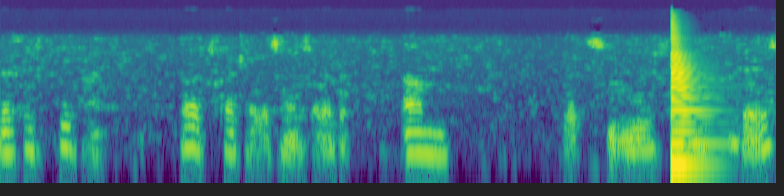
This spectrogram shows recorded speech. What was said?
This is key time. Oh, let's scratch all this one so like it. Um, let's use this.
